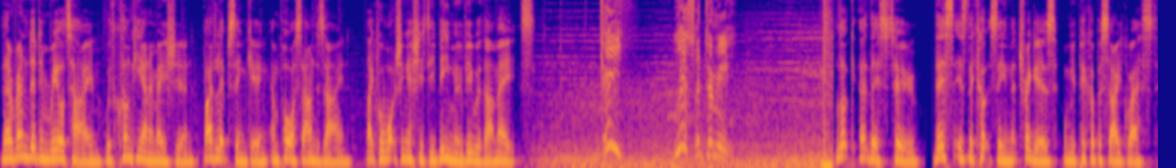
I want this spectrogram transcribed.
They're rendered in real time with clunky animation, bad lip syncing, and poor sound design, like we're watching a shitty B movie with our mates. Keith! Listen to me! Look at this too. This is the cutscene that triggers when we pick up a side quest.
